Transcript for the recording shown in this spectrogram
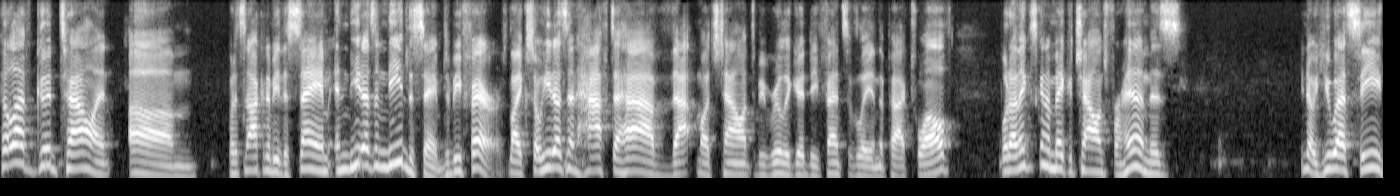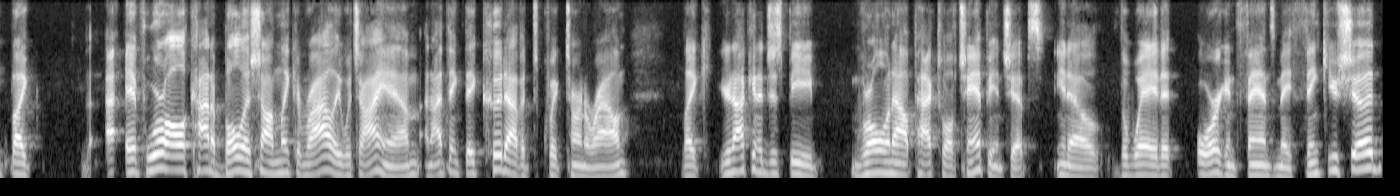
He'll have good talent, um, but it's not going to be the same, and he doesn't need the same. To be fair, like, so he doesn't have to have that much talent to be really good defensively in the Pac-12. What I think is going to make a challenge for him is, you know, USC like if we're all kind of bullish on Lincoln Riley, which I am, and I think they could have a quick turnaround, like you're not going to just be rolling out Pac 12 championships, you know, the way that Oregon fans may think you should.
